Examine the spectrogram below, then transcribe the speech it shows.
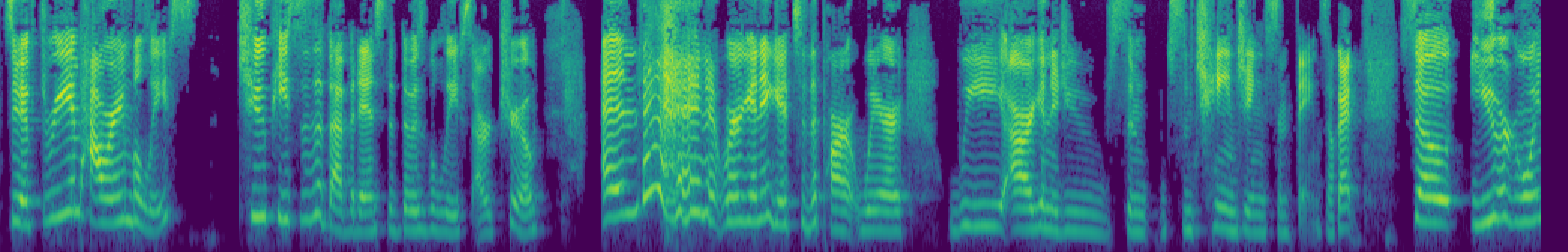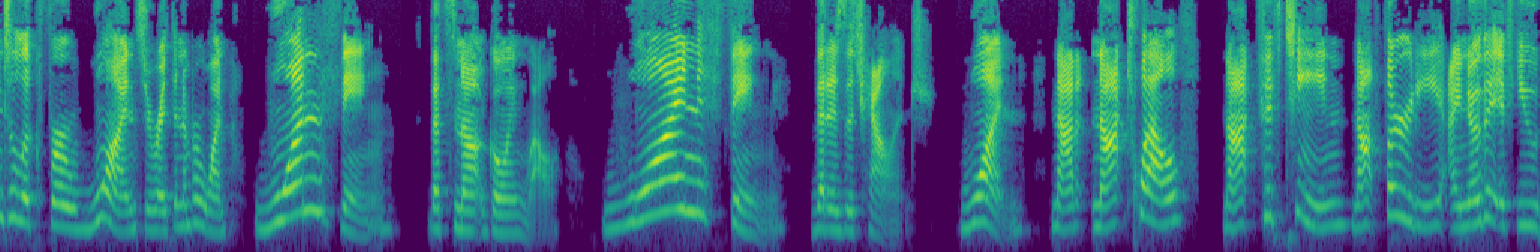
so you have three empowering beliefs two pieces of evidence that those beliefs are true. And then we're going to get to the part where we are going to do some some changing some things, okay? So you are going to look for one, so write the number 1, one thing that's not going well. One thing that is a challenge. One, not not 12, not 15, not 30. I know that if you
